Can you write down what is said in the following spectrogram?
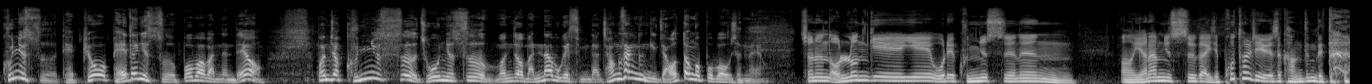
굿뉴스 대표 배드뉴스 뽑아봤는데요. 먼저 굿뉴스 좋은 뉴스 먼저 만나보겠습니다. 정상근 기자 어떤 거 뽑아오셨나요? 저는 언론계의 올해 굿뉴스는 어, 연합뉴스가 이제 포털 제휴에서 강등됐다는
